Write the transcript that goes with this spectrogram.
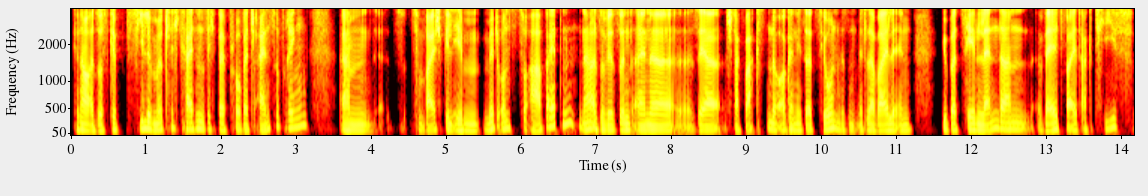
Genau, also es gibt viele Möglichkeiten, sich bei ProVeg einzubringen. Ähm, zum Beispiel eben mit uns zu arbeiten. Ne? Also wir sind eine äh, sehr stark wachsende Organisation. Wir sind mittlerweile in über zehn Ländern weltweit aktiv,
